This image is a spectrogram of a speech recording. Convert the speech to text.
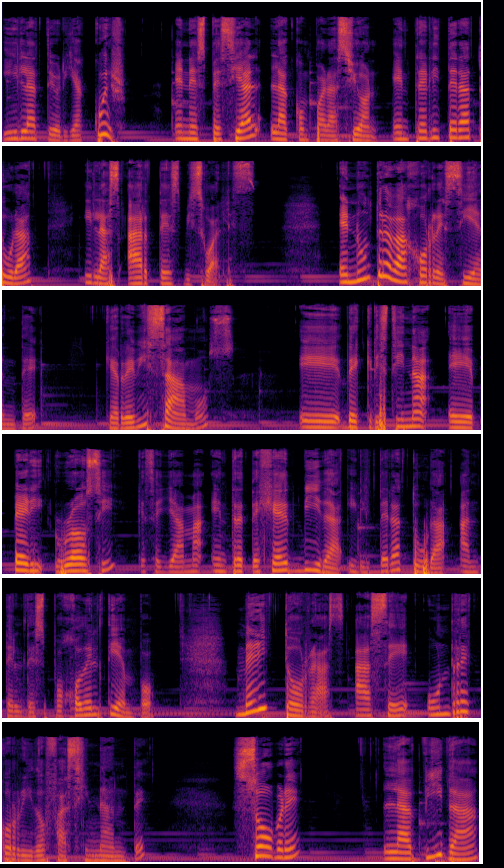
y la teoría queer, en especial la comparación entre literatura y las artes visuales. En un trabajo reciente que revisamos eh, de Cristina eh, Peri Rossi, que se llama Entretejer vida y literatura ante el despojo del tiempo, Mary Torras hace un recorrido fascinante sobre la vida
